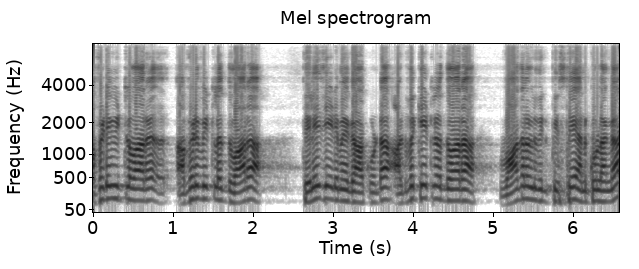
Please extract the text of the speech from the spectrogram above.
అఫిడవిట్ల ద్వారా అఫిడవిట్ల ద్వారా తెలియజేయడమే కాకుండా అడ్వకేట్ల ద్వారా వాదనలు వినిపిస్తే అనుకూలంగా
